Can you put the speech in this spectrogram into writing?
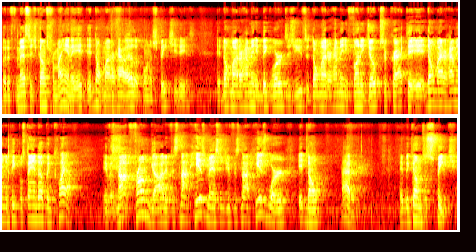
But if the message comes from man, it, it don't matter how eloquent a speech it is. It don't matter how many big words is used. It don't matter how many funny jokes are cracked. It, it don't matter how many people stand up and clap. If it's not from God, if it's not His message, if it's not His word, it don't matter. It becomes a speech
